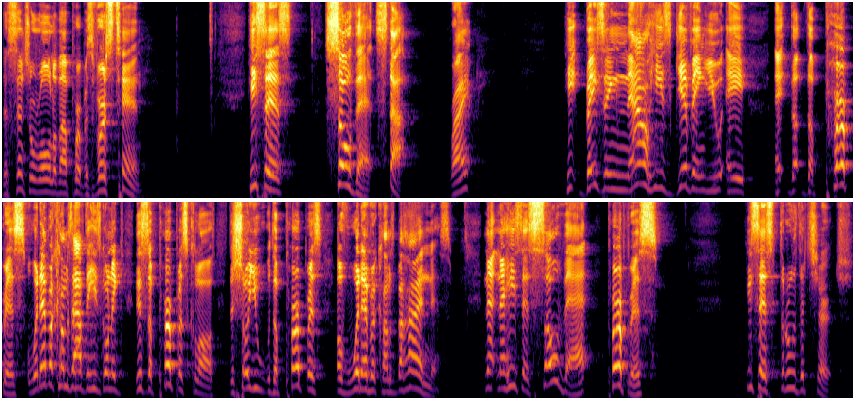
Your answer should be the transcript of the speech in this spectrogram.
The central role of our purpose. Verse 10, he says, so that, stop, right? He basically now he's giving you a, a the, the purpose, whatever comes after, he's gonna, this is a purpose clause to show you the purpose of whatever comes behind this. Now, now he says, so that purpose he says, through the church.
